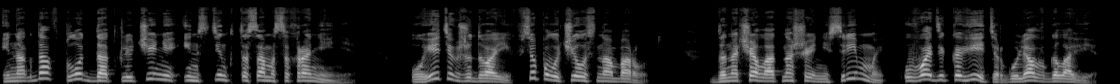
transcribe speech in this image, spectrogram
Иногда вплоть до отключения инстинкта самосохранения. У этих же двоих все получилось наоборот. До начала отношений с Риммой у Вадика ветер гулял в голове.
